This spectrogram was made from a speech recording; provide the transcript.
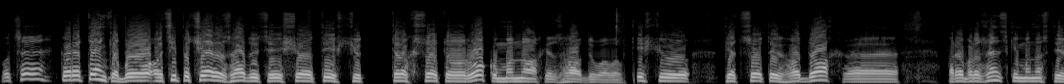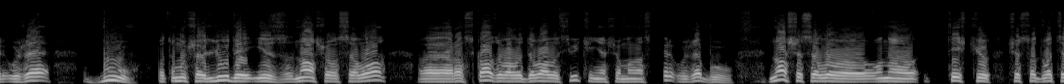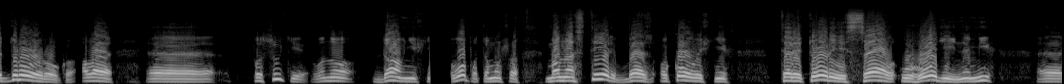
Оце коротенько, бо оці печери згадуються ще 1300 року монахи згадували. В 1500-х годах е, Преображенський монастир вже був, тому що люди із нашого села е, розказували, давали свідчення, що монастир вже був. Наше село воно 1622 року, але е, по суті воно давнішнє було, тому що монастир без околишніх територій, сел, угодій не міг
